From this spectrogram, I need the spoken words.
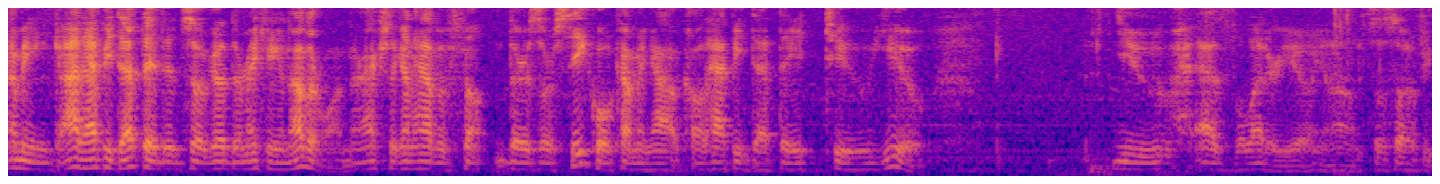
I mean, God, Happy Death Day did so good. They're making another one. They're actually going to have a film. There's a sequel coming out called Happy Death Day to You. You as the letter U, you know. So, so if you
